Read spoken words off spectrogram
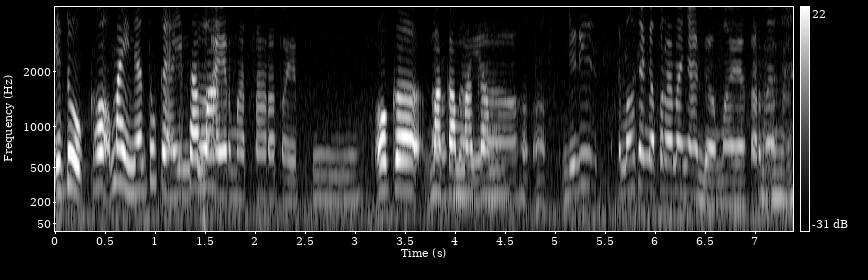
Itu kalau mainnya tuh kayak main sama ke air mata atau epu. Oh ke makam-makam. Heeh. jadi emang saya nggak pernah nanya agama ya karena Mhm.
